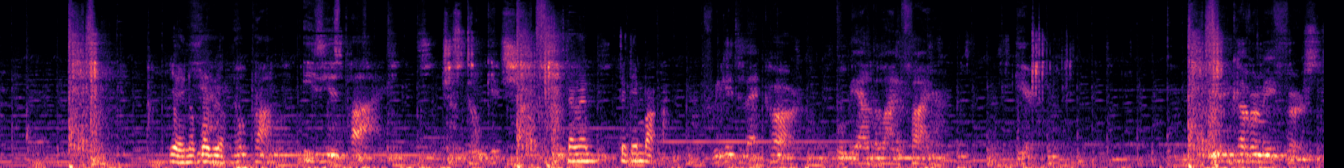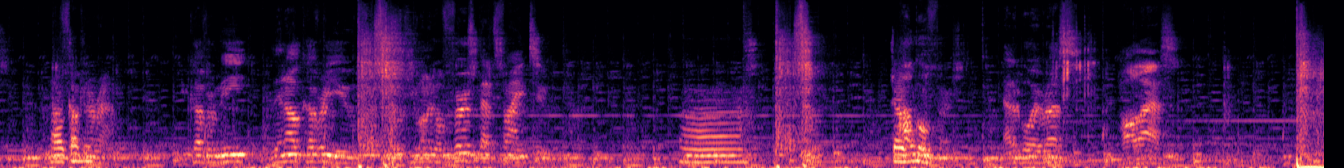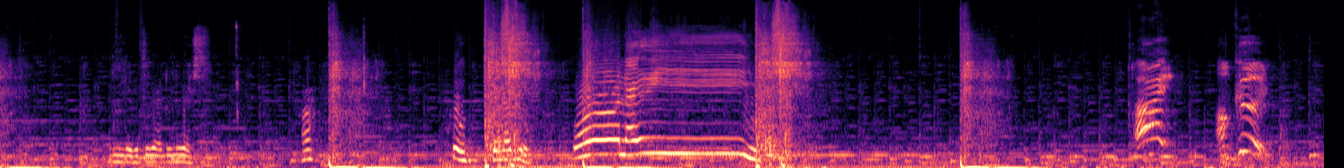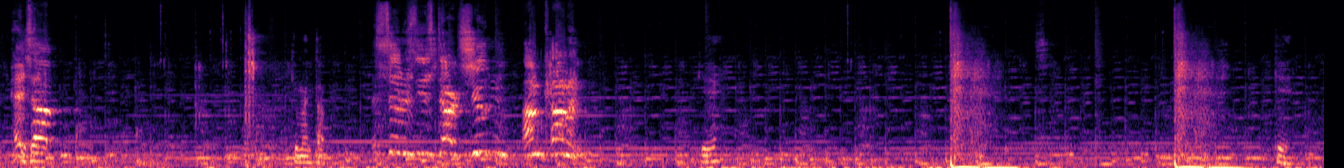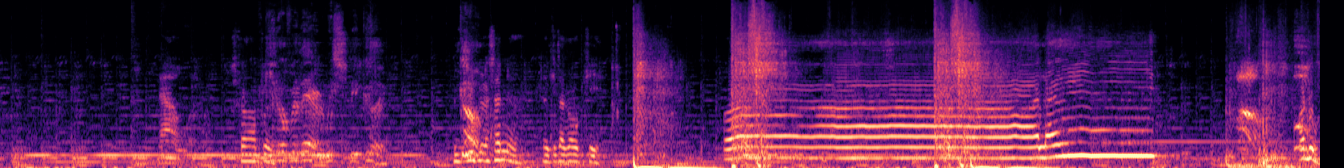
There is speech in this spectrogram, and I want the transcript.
Yeah, no problem. Yeah, no problem. Easy as pie. Just don't get shot. Jangan tertembak. If we get to that car, we'll be out of the line of fire. Here. You can cover me first. I'm I'll fucking cover- around. You cover me, then I'll cover you. If you wanna go first, that's fine too. Ah, I'll go first. Attaboy, Russ. Haul ass. Gila kita kat dulu guys. Hah? Oh, kena lagi. Oh, lari! Alright. I'm good. Heads up! Okay, mantap. As soon as you start shooting, I'm coming! Okay. Okay, Now what? sekarang apa? Get over there we should be good. Pergi Go. belah sana dan kita akan okey. Ah. Aduh.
